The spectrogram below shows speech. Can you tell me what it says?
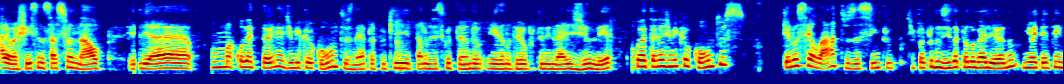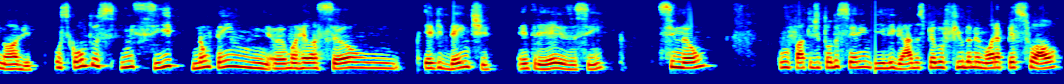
Cara, eu achei sensacional. Ele é uma coletânea de microcontos, né? Para tu que está nos escutando e ainda não teve a oportunidade de ler. Uma coletânea de microcontos, pequenos relatos, assim, que foi produzida pelo Galeano em 89. Os contos em si não têm uma relação evidente entre eles, assim, senão o fato de todos serem ligados pelo fio da memória pessoal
